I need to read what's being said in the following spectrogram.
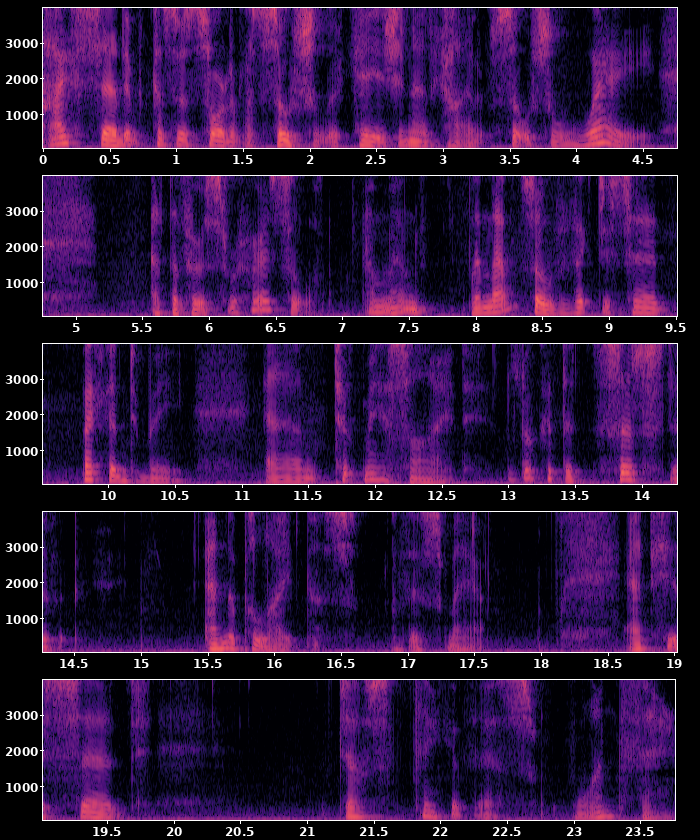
I said it because it was sort of a social occasion in a kind of social way at the first rehearsal. And then when that was over, Victor said, beckoned to me and took me aside. Look at the sensitivity and the politeness of this man. And he said, just think of this one thing.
